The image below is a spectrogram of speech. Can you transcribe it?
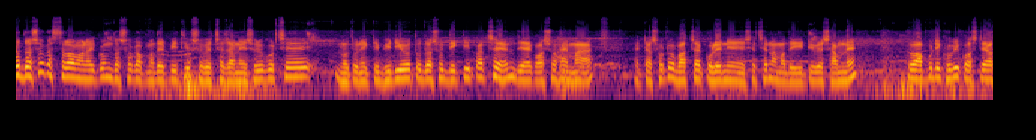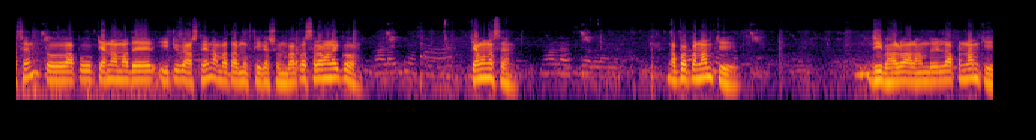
তো দর্শক আসসালামু আলাইকুম। দর্শক আপনাদের প্রীতীয় শুভেচ্ছা জানিয়ে শুরু করছে নতুন একটি ভিডিও। তো দর্শক দেখতেই পাচ্ছেন যে এক অসহায় মা একটা ছোট বাচ্চা কোলে নিয়ে এসেছেন আমাদের ইউটিউবের সামনে। তো আপুটি খুবই কষ্টে আছেন। তো আপু কেন আমাদের ইউটিউবে আসলেন? আমরা তার মুখ থেকে শুনব। আপু আসসালামু আলাইকুম। কেমন আছেন। আপু আপনার নাম কি? জি ভালো আলহামদুলিল্লাহ। আপনার নাম কি।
